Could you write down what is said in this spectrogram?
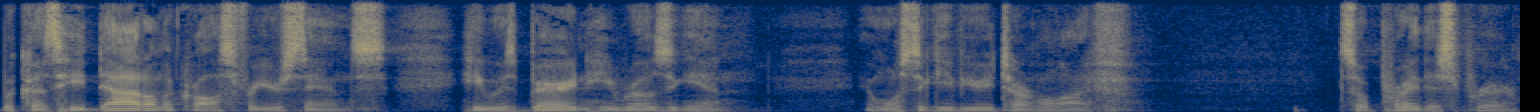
Because he died on the cross for your sins. He was buried and he rose again and wants to give you eternal life. So, pray this prayer.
